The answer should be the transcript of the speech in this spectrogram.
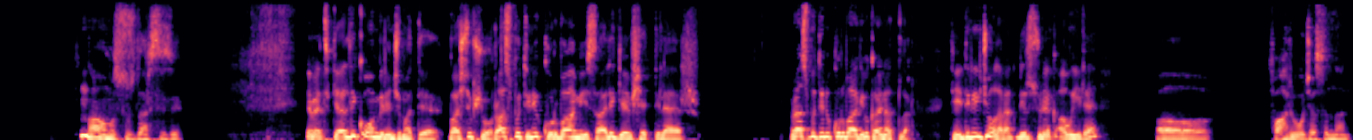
Namussuzlar sizi. Evet geldik 11. maddeye. Başlık şu. Rasputin'i kurbağa misali gevşettiler. Rasputin'i kurbağa gibi kaynattılar. Tedrici olarak bir sürek avı ile ta Fahri hocasından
